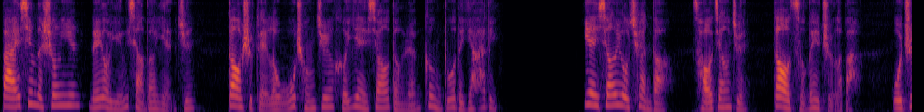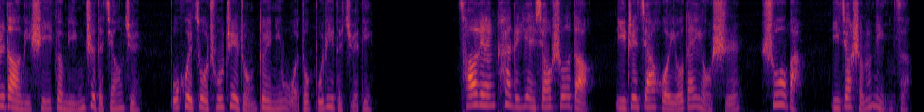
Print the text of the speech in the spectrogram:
百姓的声音没有影响到燕军，倒是给了吴成军和燕萧等人更多的压力。燕萧又劝道：“曹将军，到此为止了吧？我知道你是一个明智的将军，不会做出这种对你我都不利的决定。”曹莲看着燕萧说道：“你这家伙有胆有识，说吧，你叫什么名字？”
